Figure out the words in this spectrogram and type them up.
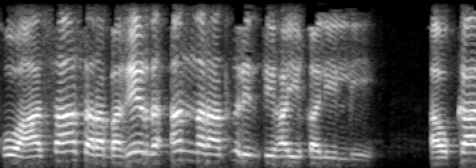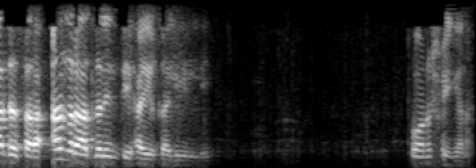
خو عسا سره بغیر د ان راتل انتهایی قلیل لی او کا د سره ان راتل انتهایی قلیل لی پونه شي کنه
